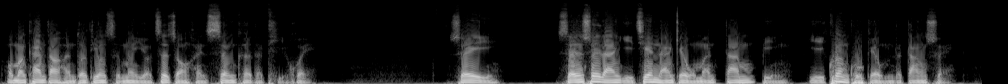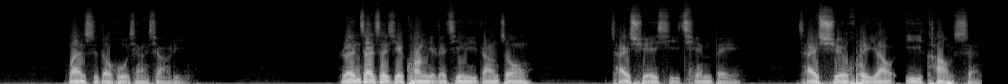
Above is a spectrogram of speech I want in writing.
我们看到很多弟兄姊妹有这种很深刻的体会。所以，神虽然以艰难给我们当饼，以困苦给我们的当水，万事都互相效力。人在这些旷野的经历当中，才学习谦卑，才学会要依靠神。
